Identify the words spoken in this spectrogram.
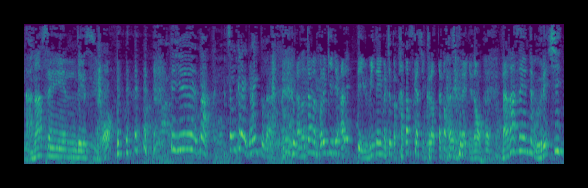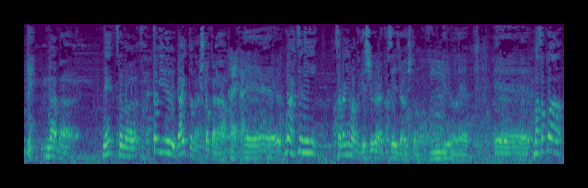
7000円ですよ。っていう、まあ、そんくらいライトな。あの、多分これ聞いて、あれっていうみんな今ちょっと肩透かし食らったかもしれないけどはい、7000円でも嬉しいって。まあまあ、ね、その、というライトな人から、はいはいえーまあ普通にサラリーマンの月収ぐらい稼いじゃう人もいるので、えーまあそこは、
